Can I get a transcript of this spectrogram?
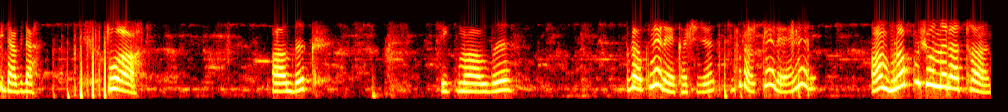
Bir daha bir daha. Uah. Aldık. Sigma aldı. Burak nereye kaçacaksın? Burak nereye nereye? Ama Burak'mış onları atan.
